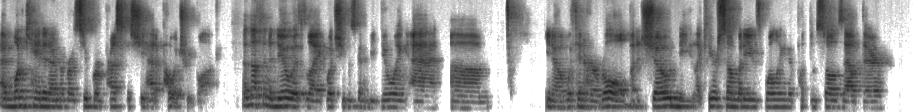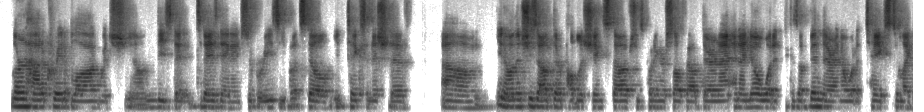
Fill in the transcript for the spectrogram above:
I had one candidate I remember I was super impressed because she had a poetry blog. It had nothing to do with like what she was going to be doing at um, you know within her role, but it showed me like here's somebody who's willing to put themselves out there, learn how to create a blog, which you know these days today's day and age super easy, but still it takes initiative. Um, you know, and then she's out there publishing stuff. She's putting herself out there, and I and I know what it because I've been there. I know what it takes to like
